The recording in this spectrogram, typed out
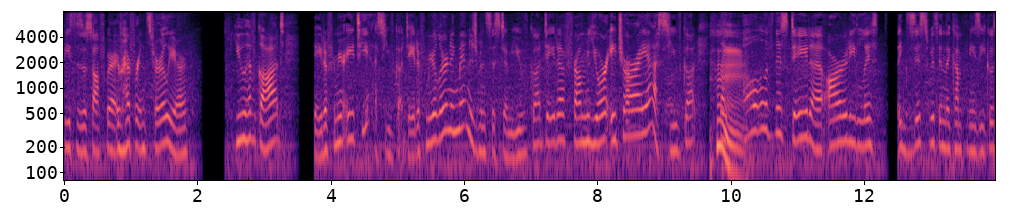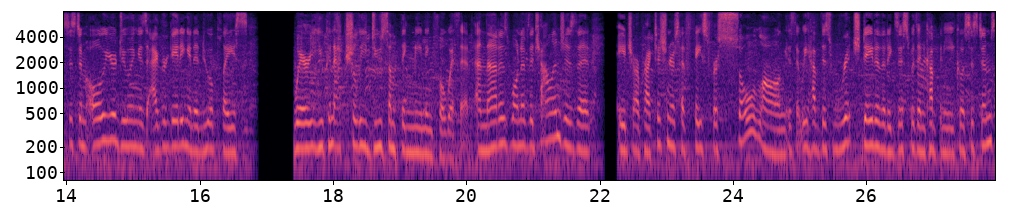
pieces of software I referenced earlier. You have got data from your ATS, you've got data from your learning management system, you've got data from your HRIS, you've got like hmm. all of this data already list exists within the company's ecosystem. All you're doing is aggregating it into a place where you can actually do something meaningful with it. And that is one of the challenges that HR practitioners have faced for so long is that we have this rich data that exists within company ecosystems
